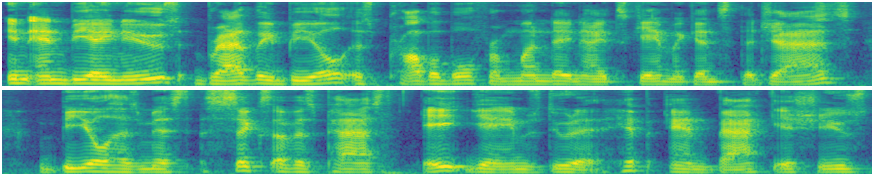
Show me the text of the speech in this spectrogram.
In NBA news, Bradley Beal is probable for Monday night's game against the Jazz. Beal has missed six of his past eight games due to hip and back issues,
